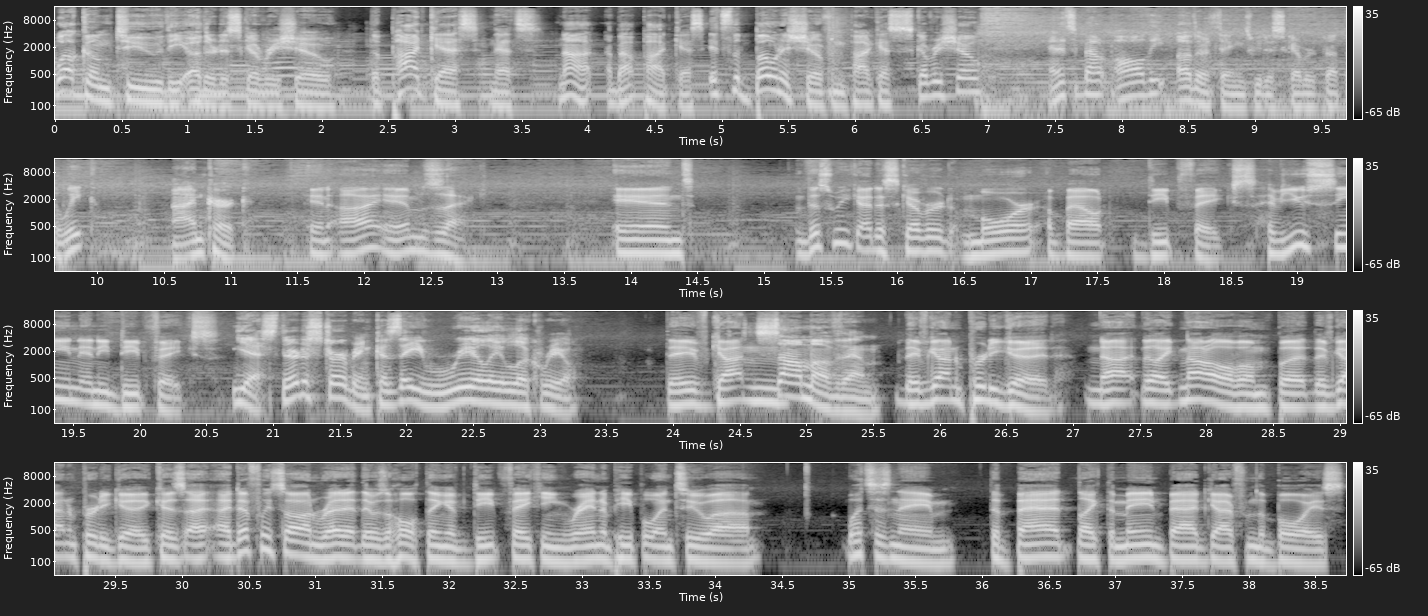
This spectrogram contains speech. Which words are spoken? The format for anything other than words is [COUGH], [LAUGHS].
Welcome to the Other Discovery Show, the podcast that's not about podcasts. It's the bonus show from the Podcast Discovery Show, and it's about all the other things we discovered throughout the week. I'm Kirk. And I am Zach. And this week I discovered more about deep fakes. Have you seen any deep fakes? Yes, they're disturbing because they really look real. They've gotten Some of them. they've gotten pretty good. Not like not all of them, but they've gotten pretty good. Because I, I definitely saw on Reddit there was a whole thing of deep faking random people into uh, what's his name? The bad like the main bad guy from the boys,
